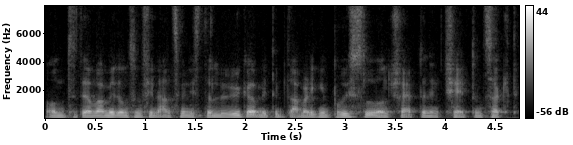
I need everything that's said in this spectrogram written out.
Und der war mit unserem Finanzminister Löger, mit dem damaligen Brüssel und schreibt den Chat und sagt,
